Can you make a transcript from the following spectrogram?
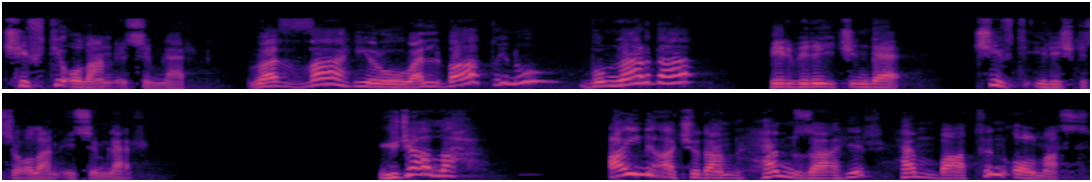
çifti olan isimler. Ve-zahiru vel-batinu bunlar da birbiri içinde çift ilişkisi olan isimler. Yüce Allah aynı açıdan hem zahir hem batın olmaz.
